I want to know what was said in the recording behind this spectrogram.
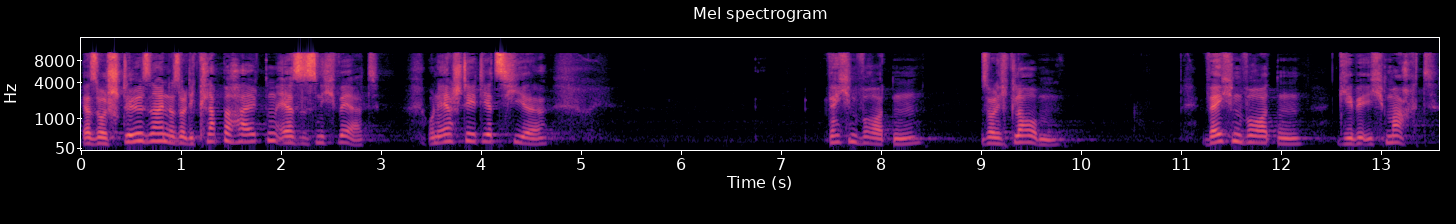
er soll still sein, er soll die Klappe halten, er ist es nicht wert. Und er steht jetzt hier welchen Worten soll ich glauben? Welchen Worten gebe ich Macht?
